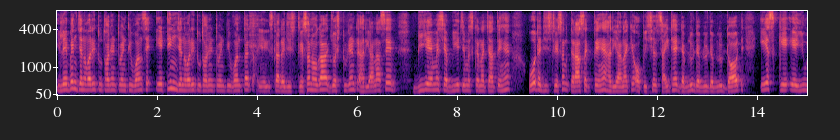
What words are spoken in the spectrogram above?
11 जनवरी 2021 से 18 जनवरी 2021 तक इसका रजिस्ट्रेशन होगा। जो स्टूडेंट हरियाणा से बी एम एस या बी एच एम एस करना चाहते हैं, वो रजिस्ट्रेशन करा सकते हैं। हरियाणा के ऑफिशियल साइट है W W W dot S K A U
